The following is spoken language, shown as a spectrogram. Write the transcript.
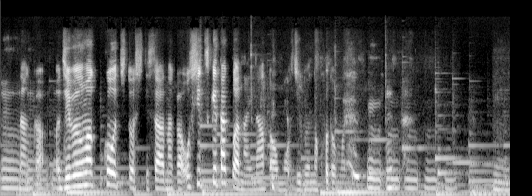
なんか自分はコーチとしてさなんか押し付けたくはないなとは思う自分の子供に。うんうんうんうんうん。うん。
